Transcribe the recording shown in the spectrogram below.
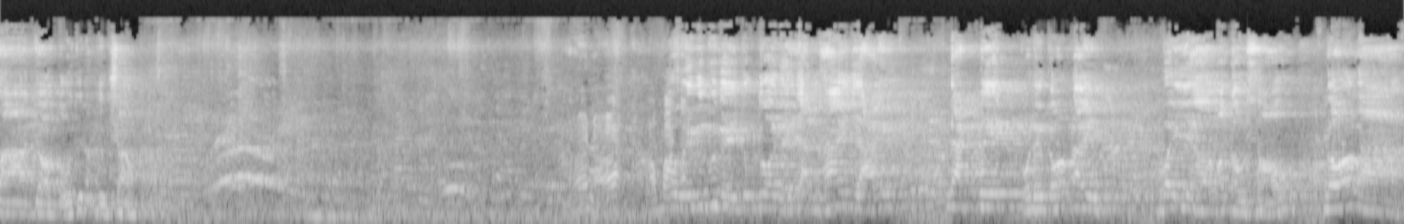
star cho tổ chức năm tuần sau. Nữa nữa ông ba Tôi nghĩ quý vị chúng tôi để dành hai giải đặc biệt của đêm tối hôm nay. Bây giờ bắt đầu sổ. Đó là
